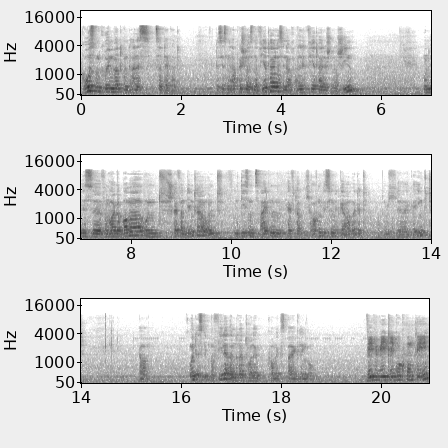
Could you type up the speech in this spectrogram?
groß und grün wird und alles zerdeppert. Das ist ein abgeschlossener Vierteiler, sind auch alle vier Teile schon erschienen. Und ist äh, von Holger Bommer und Stefan Dinter. Und in diesem zweiten Heft habe ich auch ein bisschen mitgearbeitet, mich äh, geinkt. Ja. Und es gibt noch viele andere tolle Comics bei Gringo. www.gringo.de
